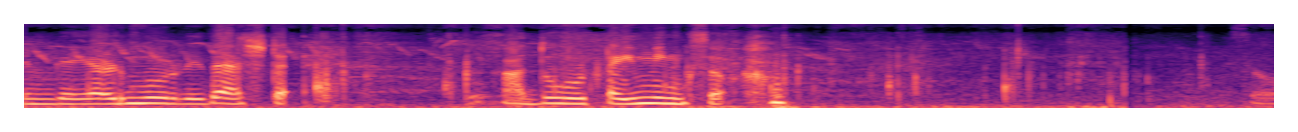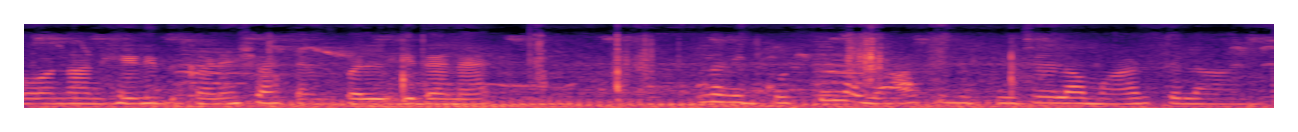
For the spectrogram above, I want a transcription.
ನಿಮಗೆ ಎರಡು ಮೂರು ಇದೆ ಅಷ್ಟೇ. ಅದು ಟೈಮಿಂಗ್ಸು ಸೊ ನಾನು ಹೇಳಿದ ಗಣೇಶ ಟೆಂಪಲ್ ಇದೇನೆ. ನನಗೆ ಗೊತ್ತಿಲ್ಲ ಯಾಕೆ ಇಲ್ಲಿ ಪೂಜೆ ಎಲ್ಲ ಮಾಡ್ತಿಲ್ಲ ಅಂತ.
